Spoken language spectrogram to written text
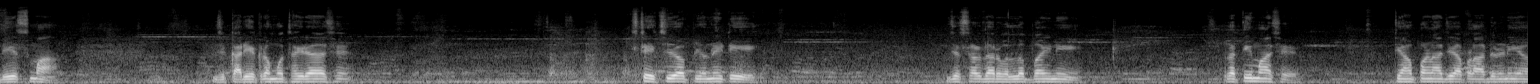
દેશમાં જે કાર્યક્રમો થઈ રહ્યા છે સ્ટેચ્યુ ઓફ યુનિટી જે સરદાર વલ્લભભાઈની પ્રતિમા છે, ત્યાં પણ આજે આપણા આદરણીય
